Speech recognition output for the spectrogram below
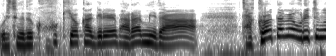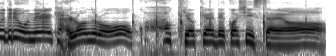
우리 친구들 꼭 기억하기를 바랍니다. 자, 그렇다면 우리 친구들이 오늘 결론으로 꼭 기억해야 될 것이 있어요.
